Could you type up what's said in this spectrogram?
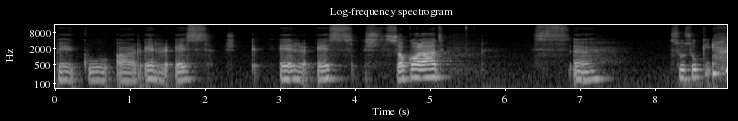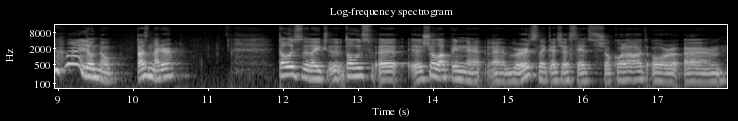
P Q R R S R S chocolate uh, Suzuki I don't know doesn't matter those like those uh, show up in uh, words like I just said chocolate or um,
